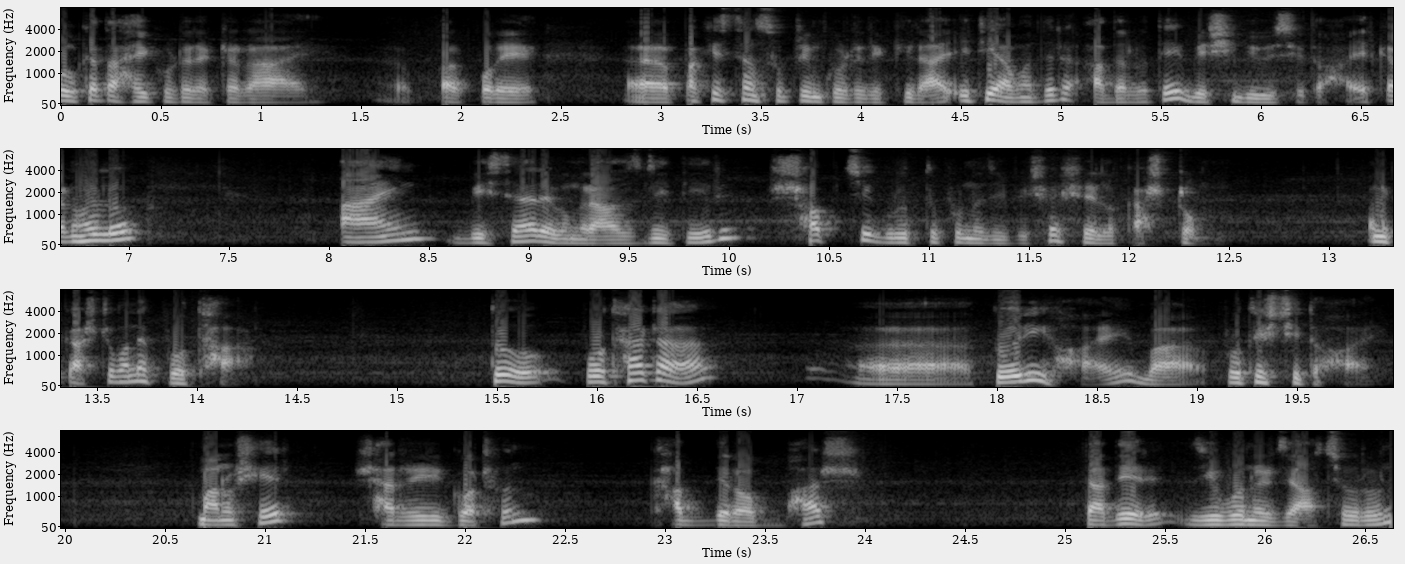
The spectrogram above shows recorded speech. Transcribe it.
কলকাতা হাইকোর্টের একটা রায়, তারপরে পাকিস্তান সুপ্রিম কোর্টের একটি রায়, এটি আমাদের আদালতে বেশি বিবেচিত হয়। এর কারণ হলো আইন, বিচার এবং রাজনীতির সবচেয়ে গুরুত্বপূর্ণ যে বিষয়, সেটা হলো কাস্টম। মানে কাস্টম মানে প্রথা। তো প্রথাটা তৈরি হয় বা প্রতিষ্ঠিত হয়। মানুষের শারীরিক গঠন, খাদ্যের অভ্যাস, তাদের জীবনের যে আচরণ,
